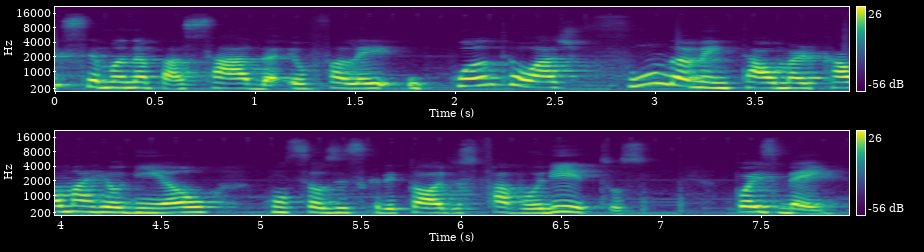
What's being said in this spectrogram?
que semana passada eu falei o quanto eu acho fundamental marcar uma reunião com seus escritórios favoritos? Pois bem,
